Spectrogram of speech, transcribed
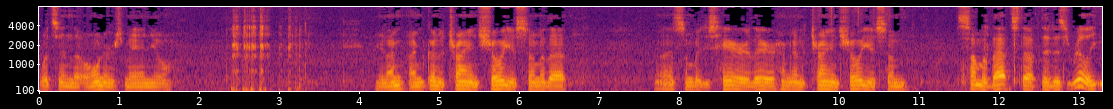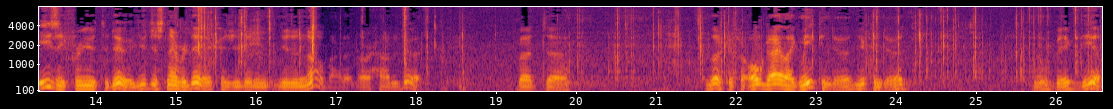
what's in the owner's manual. And I'm I'm going to try and show you some of that. Well, that's somebody's hair there. I'm going to try and show you some some of that stuff that is really easy for you to do. You just never did it because you didn't you didn't know about it or how to do it. But uh, look, if an old guy like me can do it, you can do it. No big deal.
